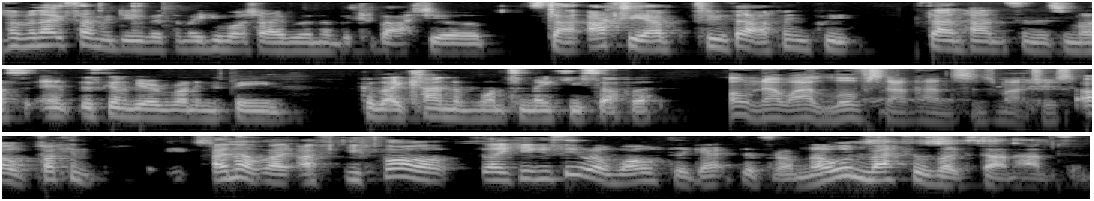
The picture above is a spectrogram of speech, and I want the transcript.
for the next time we do this. I'll make you watch either another Kobashi or Stan. Actually, I have two. I think we Stan Hansen is must. It's gonna be a running theme because I kind of want to make you suffer. Oh no, I love Stan Hansen's matches. Oh fucking! I know. Like I, you thought, like you can see where Walter gets it from. No one wrestles like Stan Hansen.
